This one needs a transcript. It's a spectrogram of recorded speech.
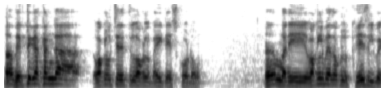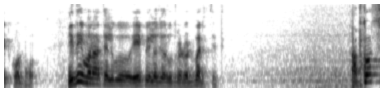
వ్యక్తిగతంగా ఒకళ్ళ చరిత్రలో ఒకళ్ళు బయట వేసుకోవడం మరి ఒకళ్ళ మీద ఒకళ్ళు కేసులు పెట్టుకోవటం. ఇది మన తెలుగు ఏపీలో జరుగుతున్నటువంటి పరిస్థితి. అఫ్కోర్స్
